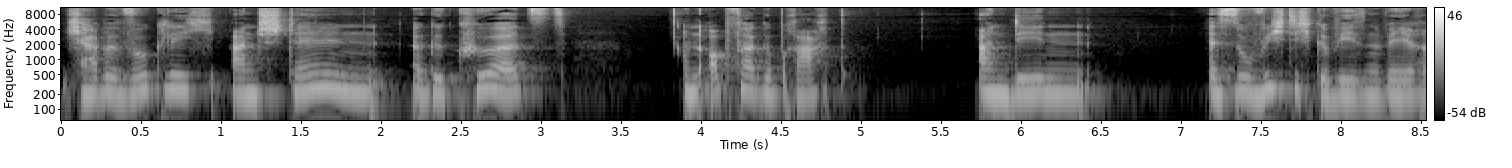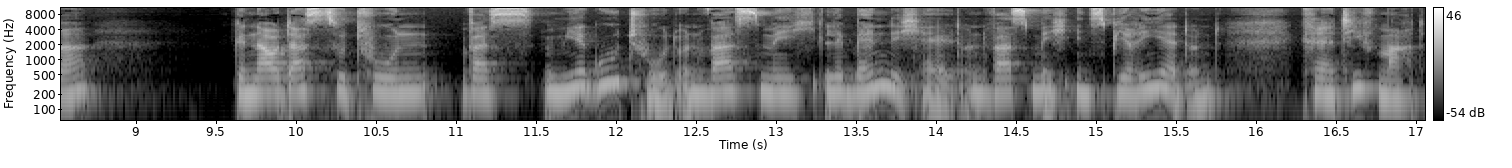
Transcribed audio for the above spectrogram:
Ich habe wirklich an Stellen äh, gekürzt und Opfer gebracht, an denen es so wichtig gewesen wäre, genau das zu tun, was mir gut tut und was mich lebendig hält und was mich inspiriert und kreativ macht.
